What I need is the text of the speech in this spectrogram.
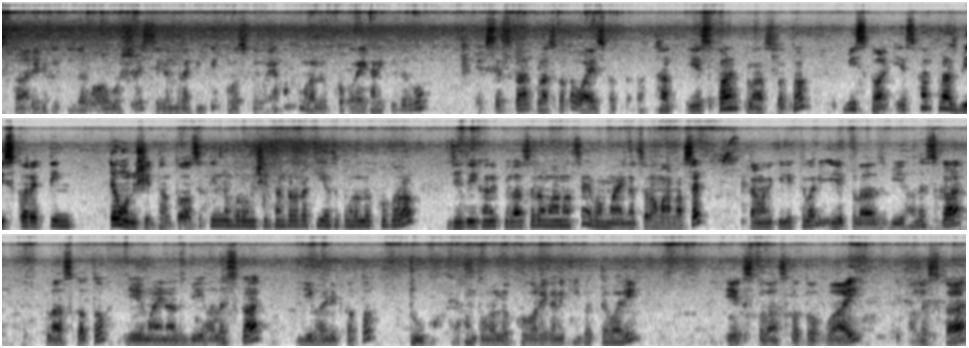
square এটাকে কি করব? অবশ্যই সেকেন্ড ব্র্যাকেট ক্লোজ করব। এখন তোমরা লক্ষ্য করো, এখানে কি করব? এক্স স্কোয়ার প্লাস কত ওয়াই স্কোয়ার অর্থাৎ এ স্কোয়ার প্লাস কত B square A square plus B স্কোয়ারের তিনটে অনুসিদ্ধান্ত আছে। তিন নম্বর অনুসিদ্ধান্তটা কি আছে তোমরা লক্ষ্য করো? যেহেতু এখানে প্লাসেরও মান আছে এবং মাইনাসেরও মান আছে, তার মানে কি লিখতে পারি? এ প্লাস বি হল স্কোয়ার প্লাস কত? এ মাইনাস বি হল স্কোয়ার ডিভাইডেড কত? টু এখন তোমরা লক্ষ্য করো এখানে কি করতে পারি? এক্স প্লাস কত? ওয়াই হল স্কোয়ার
